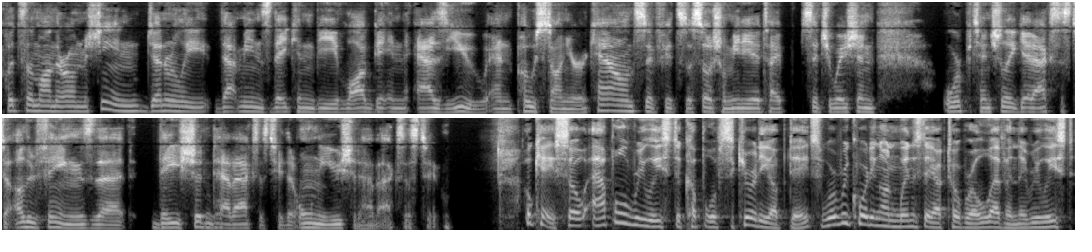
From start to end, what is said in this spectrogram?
puts them on their own machine, generally that means they can be logged in as you and post on your accounts if it's a social media type situation or potentially get access to other things that they shouldn't have access to that only you should have access to. Okay, so Apple released a couple of security updates. We're recording on Wednesday, October 11. They released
